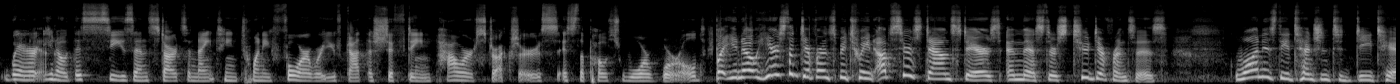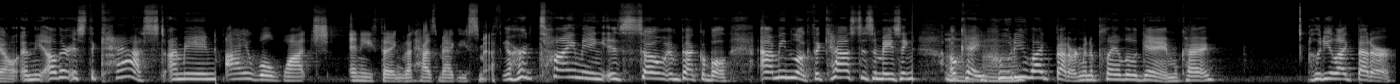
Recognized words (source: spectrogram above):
Where, Yeah. you know, this season starts in 1924, where you've got the shifting power structures. It's the post war world. But you know, here's the difference between upstairs, downstairs, and this. There's two differences. One is the attention to detail, and the other is the cast. I mean, I will watch anything that has Maggie Smith. her timing is so impeccable. I mean, look, the cast is amazing. Okay, who do you like better? I'm going to play a little game, okay? Who do you like better,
